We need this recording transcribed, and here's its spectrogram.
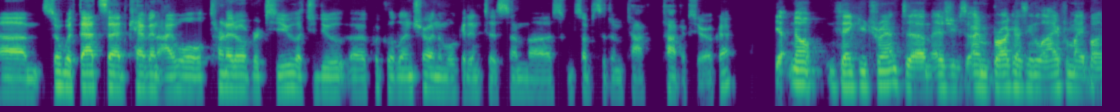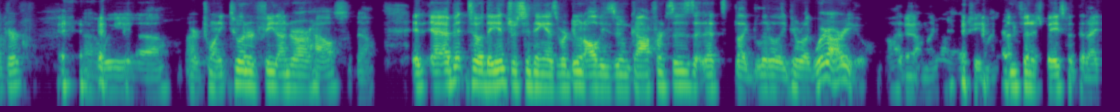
Um, so, with that said, Kevin, I will turn it over to you, let you do a quick little intro, and then we'll get into some, uh, some substantive to- topics here, okay? Yeah, no, thank you, Trent. Um, as you, I'm broadcasting live from my bunker. Uh, we uh, are 20, 200 feet under our house. No, it, I bet. So the interesting thing is we're doing all these Zoom conferences. That, that's like literally people are like, "Where are you?" Yeah. I'm like, oh, "Actually, my unfinished basement that I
